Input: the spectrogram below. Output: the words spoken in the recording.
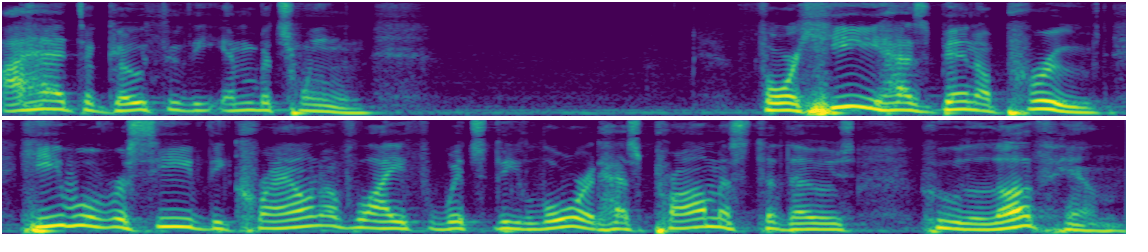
I had to go through the in between. For he has been approved. He will receive the crown of life which the Lord has promised to those who love him.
